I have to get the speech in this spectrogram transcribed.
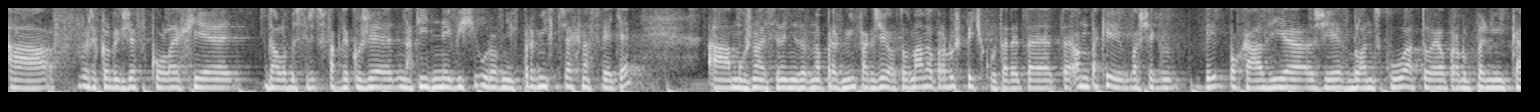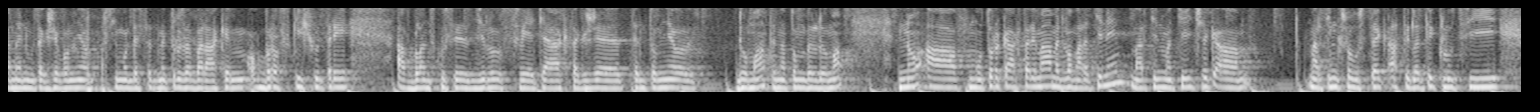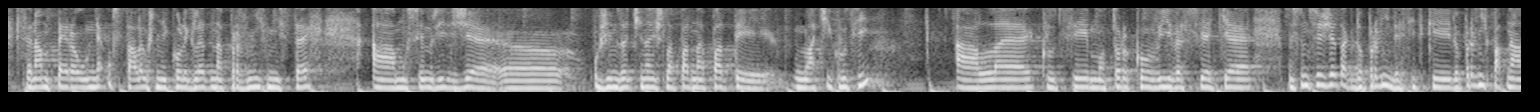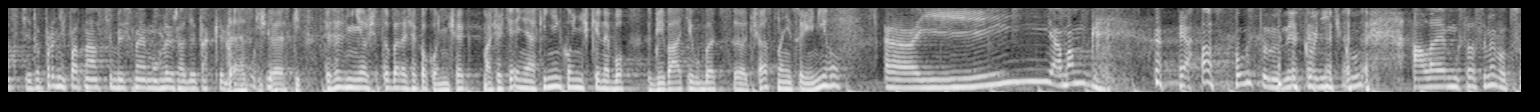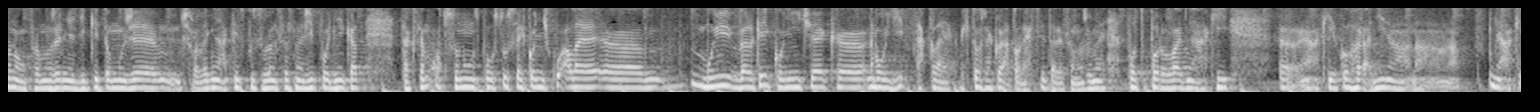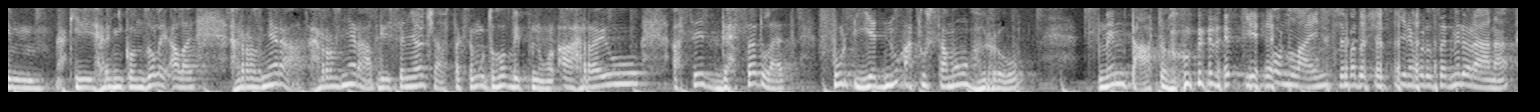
a řekl bych, že v kolech je, dalo by se říct fakt jako, že na té nejvyšší úrovni v prvních třech na světě a možná, jestli není zrovna první, fakt, že jo, to máme opravdu špičku. Tady te, te, on taky Vašek pochází a žije v Blansku a to je opravdu plný kamenů, takže on měl přímo 10 metrů za barákem obrovský šutry a v Blansku si jezdil svěťák, takže ten to měl doma, ten na tom byl doma. No a v motorkách tady máme dva Martiny, Martin Matějček a Martin Křoustek a tyhle ty kluci se nám perou neustále už několik let na prvních místech a musím říct, že uh, už jim začínají šlapat na paty mladší kluci, ale kluci motorkoví ve světě, myslím si, že tak do první desítky, do prvních patnácti, do prvních patnácti bychom je mohli řadit taky. No, to je hezký, určitě. to je hezký. Ty jsi zmínil, že to bereš jako koníček. Máš ještě i nějaký jiný koníčky, nebo zbývá ti vůbec eh, čas na něco jiného? Uh, já mám já mám spoustu různých koníčků, ale musel jsem je odsunout. Samozřejmě díky tomu, že člověk nějakým způsobem se snaží podnikat, tak jsem odsunul spoustu svých koníčků, ale uh, můj velký koníček, uh, nebo jí, takhle, jak bych to řekl, já to nechci tady samozřejmě podporovat nějaký, uh, nějaký jako hraní na, na, na nějakým, nějaký herní konzoli, ale hrozně rád, hrozně rád, když jsem měl čas, tak jsem u toho vypnul a hraju asi 10 let furt jednu a tu samou hru s mým tátou online, třeba do 6 nebo do 7 do rána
